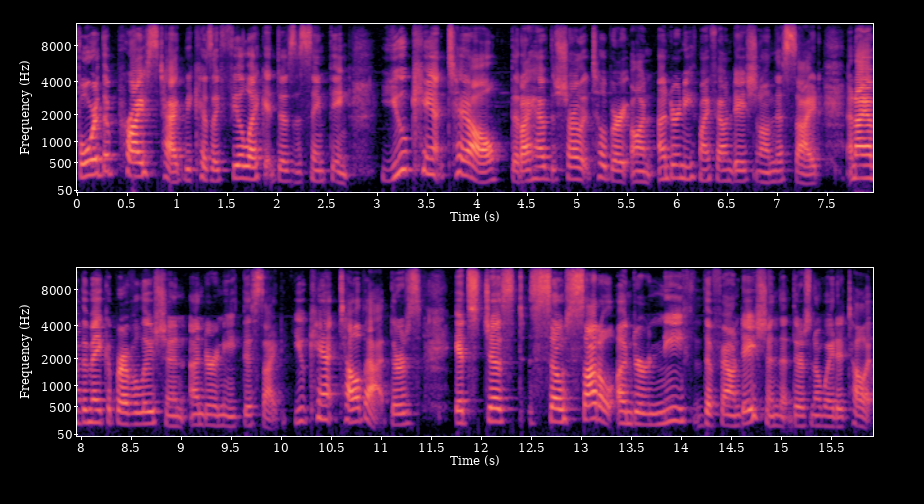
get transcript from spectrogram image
for the price tag because I feel like it does the same thing. You can't tell that I have the Charlotte Tilbury on underneath my foundation on this side and I have the Makeup Revolution underneath this side. You can't tell that. There's it's just so subtle underneath the foundation that there's no way to tell it.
